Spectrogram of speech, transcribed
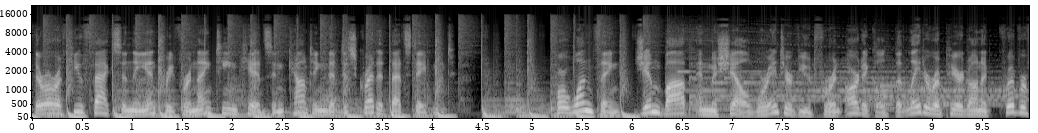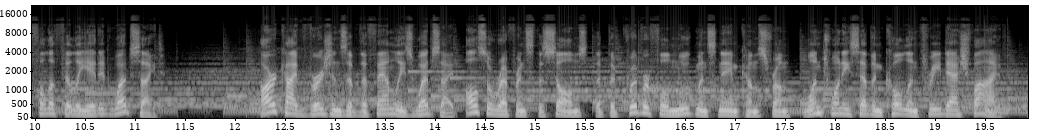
there are a few facts in the entry for 19 kids and counting that discredit that statement. For one thing, Jim Bob and Michelle were interviewed for an article that later appeared on a Quiverful affiliated website. Archived versions of the family's website also reference the Psalms that the Quiverful movement's name comes from 127 3 5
